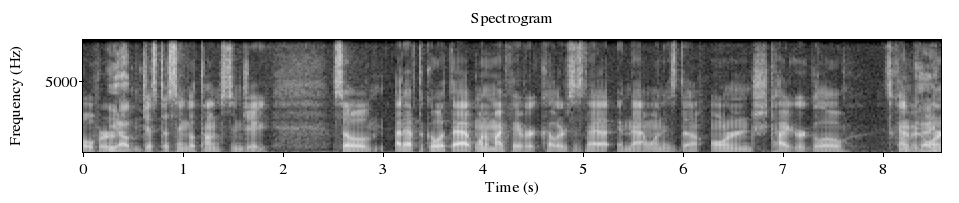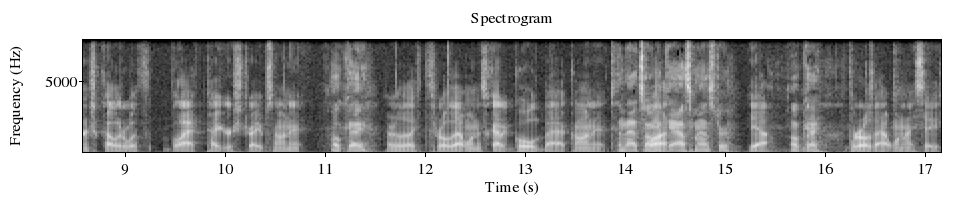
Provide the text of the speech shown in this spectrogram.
over Yep. just a single tungsten jig. So I'd have to go with that. One of my favorite colors is that in that one is the orange tiger glow. It's kind of an orange color with black tiger stripes on it. Okay. I really like to throw that one. It's got a gold back on it. And that's on the Castmaster. Yeah. Okay. Throw that one. I say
